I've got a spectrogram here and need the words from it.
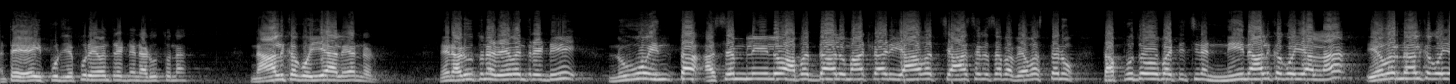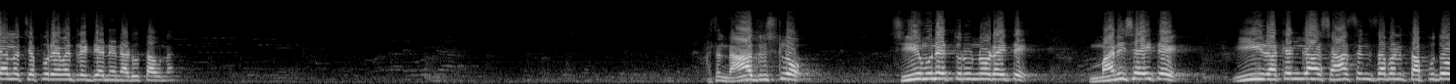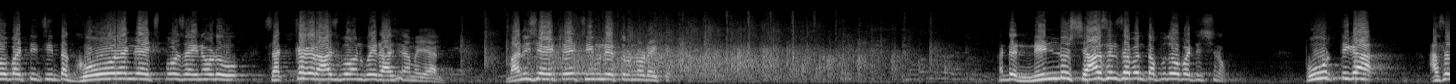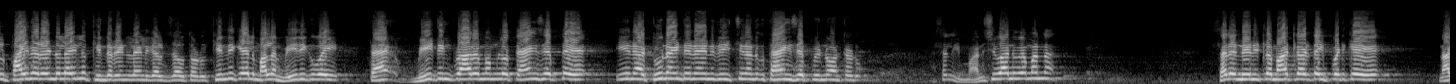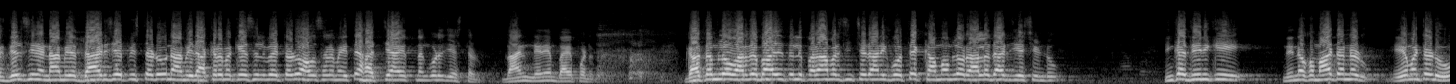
అంటే ఇప్పుడు చెప్పు రేవంత్ రెడ్డి నేను అడుగుతున్నా. నాలుక కొయ్యాలి అన్నాడు. నేను అడుగుతున్నా రేవంత్ రెడ్డి నువ్వు ఇంత అసెంబ్లీలో అబద్ధాలు మాట్లాడి యావత్ శాసనసభ వ్యవస్థను తప్పుదో పట్టించిన నీ నాలుక కొయ్యాలనా ఎవరి నాలుక కొయ్యాలనో చెప్పు రేవంత్ రెడ్డి అని నేను అడుగుతా ఉన్నా. అసలు నా దృష్టిలో చీమునెత్తురున్నోడైతే మనిషి అయితే ఈ రకంగా శాసనసభను తప్పుతో పట్టించి ఇంత ఘోరంగా ఎక్స్పోజ్ అయినోడు చక్కగా రాజ్భవన్కి పోయి రాజీనామా చేయాలి. మనిషి అయితే చీమునెత్తురున్నోడైతే అంటే నిండు శాసనసభను తప్పుతో పట్టించినావు పూర్తిగా అసలు పైన రెండు లైన్లు కింద రెండు లైన్లు కలిపి చదువుతాడు. కిందికి వెళ్ళి మళ్ళీ మీదికి పోయి మీటింగ్ ప్రారంభంలో థ్యాంక్స్ చెప్తే ఈయన టూ నైంటీ నైన్ ఇచ్చినందుకు థ్యాంక్స్ చెప్పిండు అంటాడు. అసలు ఈ మనిషివా నువ్వేమన్నా? సరే నేను ఇట్లా మాట్లాడితే ఇప్పటికే నాకు తెలిసిన నా మీద దాడి చేపిస్తాడు నా మీద అక్రమ కేసులు పెడతాడు అవసరమైతే హత్యాయత్నం కూడా చేస్తాడు. దానికి నేనేం భయపడదు గతంలో వరద బాధితుల్ని పరామర్శించడానికి పోతే ఖమ్మంలో రాళ్ళ దాడి చేసిండు. ఇంకా దీనికి నిన్న ఒక మాట అన్నాడు. ఏమంటాడు?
